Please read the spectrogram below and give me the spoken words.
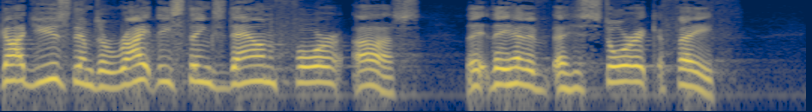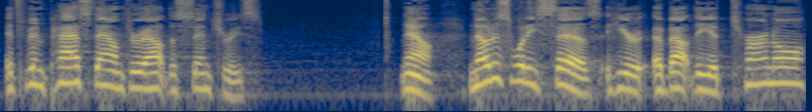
God used them to write these things down for us. They, they had a, a historic faith. It's been passed down throughout the centuries. Now, notice what he says here about the eternal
